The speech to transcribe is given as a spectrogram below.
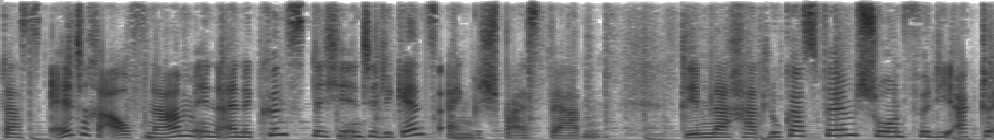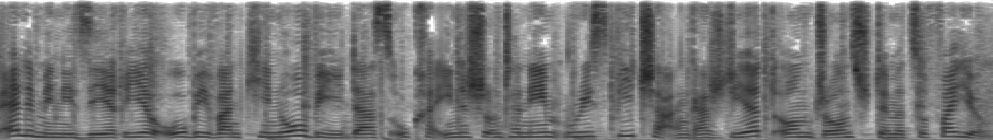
dass ältere Aufnahmen in eine künstliche Intelligenz eingespeist werden. Demnach hat Lucasfilm schon für die aktuelle Miniserie Obi-Wan Kenobi das ukrainische Unternehmen Respeecher engagiert, um Jones Stimme zu verjüngen.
